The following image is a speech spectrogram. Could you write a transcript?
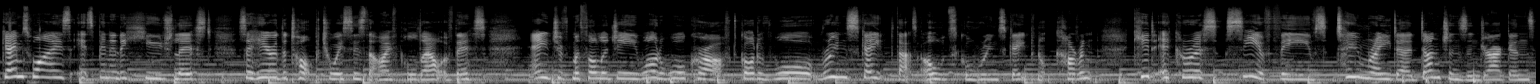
Games wise, it's been in a huge list, so here are the top choices that I've pulled out of this Age of Mythology, World of Warcraft, God of War, RuneScape, that's old school RuneScape, not current, Kid Icarus, Sea of Thieves, Tomb Raider, Dungeons and Dragons,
